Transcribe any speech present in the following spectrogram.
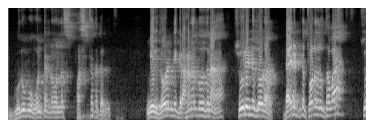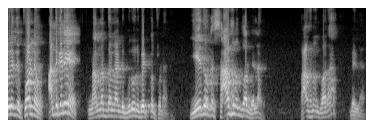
గురువు ఉండటం వల్ల స్పష్టత కలుగుతుంది. మీరు చూడండి గ్రహణం రోజున సూర్యుడిని చూడాలి. డైరెక్ట్గా చూడగలుగుతావా? సూర్యుడిని చూడలేము అందుకనే నల్లద్దం లాంటి గురువుని పెట్టుకొని చూడాలి. ఏదో ఒక సాధనం ద్వారా వెళ్ళాలి. సాధనం ద్వారా వెళ్ళాలి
